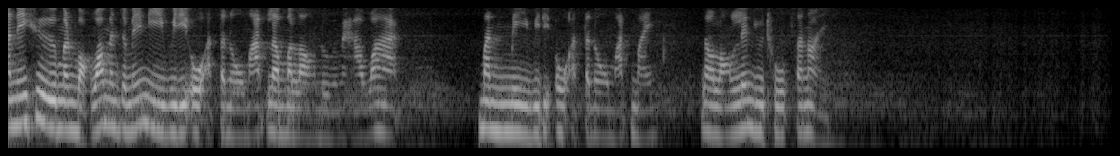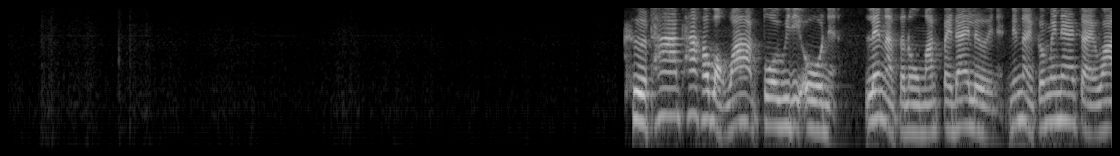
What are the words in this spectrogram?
ันนี้คือมันบอกว่ามันจะไม่มีวิดีโออัตโนมัติ เรามาลองดูไหมคะว่า มันมีวิดีโออัตโนมัติไหม เราลองเล่น YouTube ซะหน่อย คือถ้าถ้าเขาบอกว่าตัววิดีโอเนี่ย เล่นอัตโนมัติไปได้เลยเนี่ยนิดหน่อยก็ไม่แน่ใจว่า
